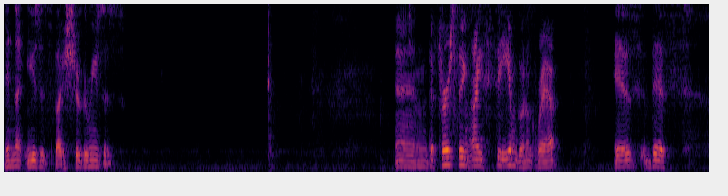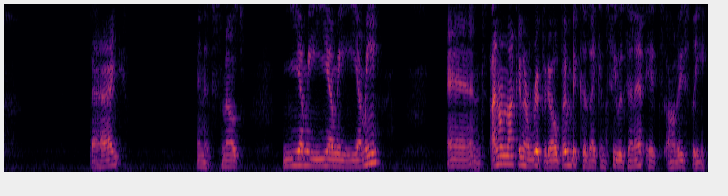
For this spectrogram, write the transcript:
Midnight Muses by Sugar Muses. And the first thing I see I'm going to grab is this bag. And it smells yummy, yummy, yummy. And I'm not going to rip it open because I can see what's in it. It's obviously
